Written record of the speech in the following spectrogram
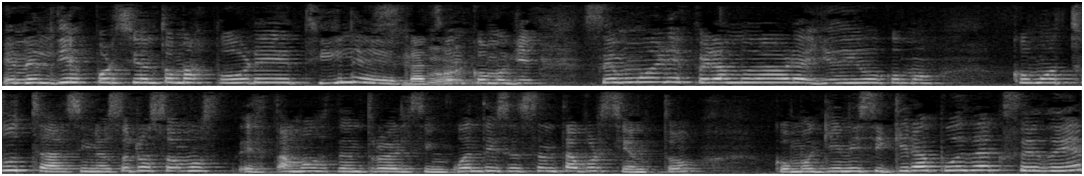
en el 10% más pobre de Chile, ¿cachai? Como que se muere esperando una hora. Yo digo como como chucha, si nosotros somos, estamos dentro del 50 y 60%, como que ni siquiera puede acceder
